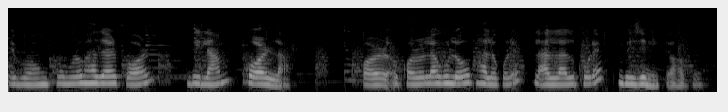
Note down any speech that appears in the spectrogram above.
এবং কুমড়ো ভাজার পর দিলাম করলা। কর- করলাগুলো ভালো করে লাল লাল করে ভেজে নিতে হবে।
